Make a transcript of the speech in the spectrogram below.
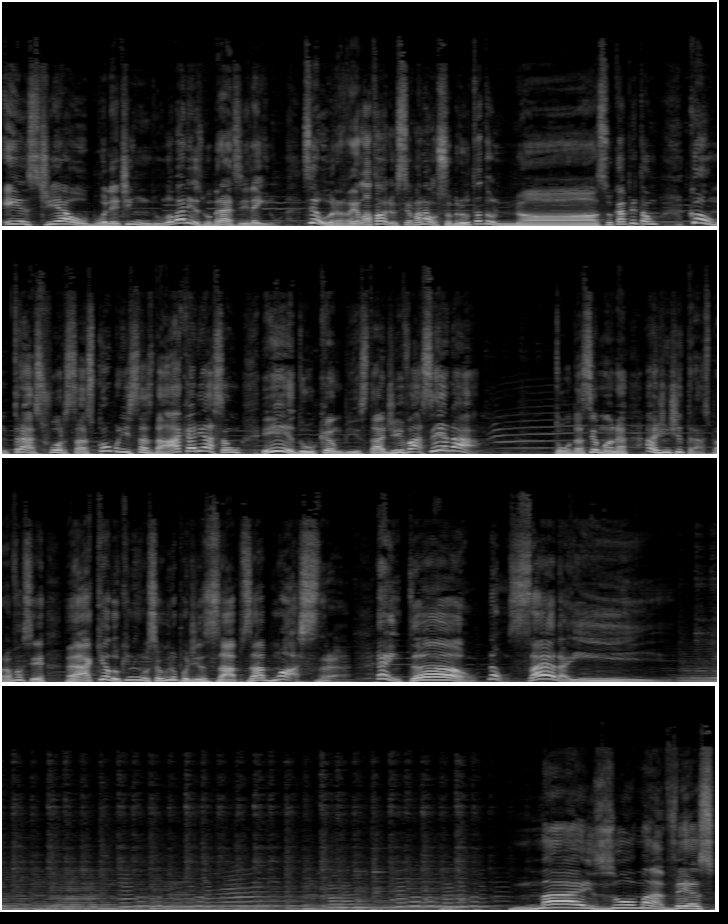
Este é o Boletim do Globalismo Brasileiro, seu relatório semanal sobre a luta do nosso capitão contra as forças comunistas da acariação e do cambista de vacina. Toda semana a gente traz para você aquilo que nem o seu grupo de Zap Zap mostra. Então, não saia daí! Mais uma vez,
